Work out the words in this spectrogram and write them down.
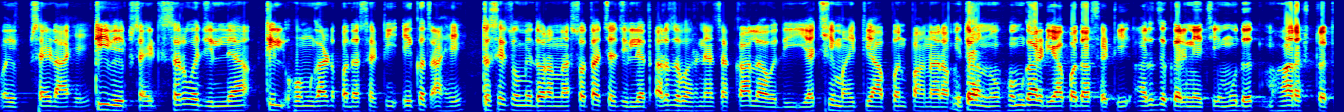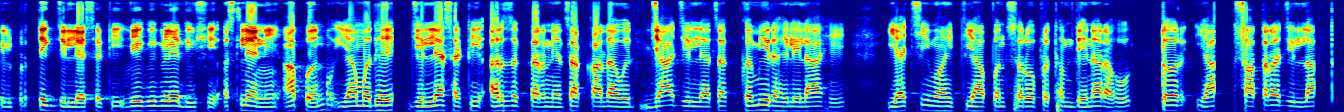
वेबसाईट आहे ती वेबसाईट सर्व जिल्ह्यातील होमगार्ड पदासाठी एकच आहे. तसेच उमेदवारांना स्वतःच्या जिल्ह्यात अर्ज भरण्याचा कालावधी याची माहिती आपण पाहणार आहोत. मित्रांनो होमगार्ड या पदासाठी अर्ज करण्याची मुदत महाराष्ट्रातील प्रत्येक जिल्ह्यासाठी वेगवेगळ्या दिवशी असल्याने आपण यामध्ये जिल्ह्यासाठी अर्ज करण्याचा कालावधी ज्या जिल्ह्याचा कमी राहिलेला आहे याची माहिती आपण सर्वप्रथम देणार आहोत. तर या सातारा जिल्ह्यात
